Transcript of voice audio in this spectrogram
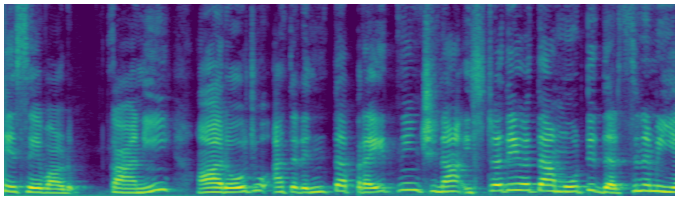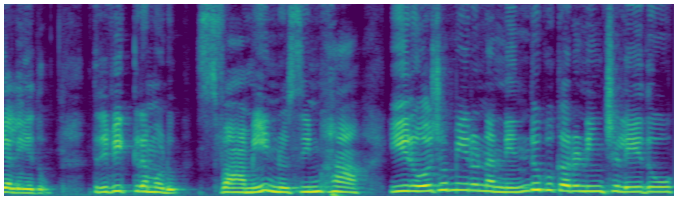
చేసేవాడు. కానీ ఆ రోజు అతడెంత ప్రయత్నించినా ఇష్టదేవతామూర్తి దర్శనమియ్యలేదు. త్రివిక్రముడు స్వామి నృసింహ ఈరోజు మీరు నన్నెందుకు కరుణించలేదు?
